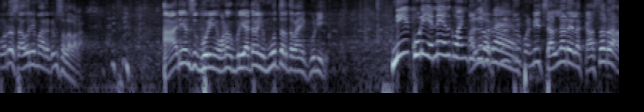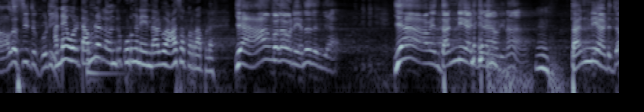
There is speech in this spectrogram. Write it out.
போடுற சௌரியமாக இருக்குன்னு சொல்ல வரான். ஆடியன்ஸுக்கு புரியும். உனக்கு புரியாட்டா அவங்க மூத்திரத்தை வாங்கி குடி. நீ கூடி என்ன எதுக்கு வாங்கி குடிக்க நல்லா சொல்ற? ஃபில்டர் பண்ணி சல்லடையில் கசட அலசிட்டு குடி. அண்ணே ஒரு டம்ளர்ல வந்து கொடுங்கண்ணே இந்த ஆளு ஆசைப்படுறாப்புல. ஏன் ஆம்பளை அவனை என்ன செஞ்சா? ஏன் அவன் தண்ணி அடிக்கிறான் அப்படின்னா தண்ணி அடிச்சா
